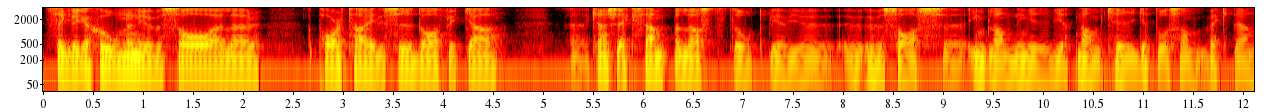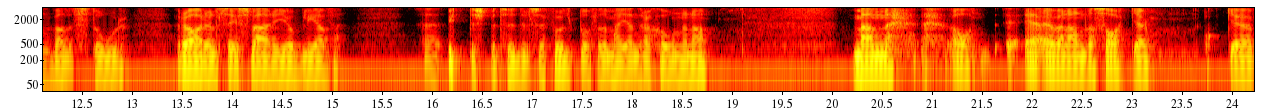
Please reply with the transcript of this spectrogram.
segregationen i USA eller apartheid i Sydafrika. Eh, kanske exempellöst stort blev ju USAs eh, inblandning i Vietnamkriget då som väckte en väldigt stor rörelse i Sverige och blev ytterst betydelsefullt då för de här generationerna. Men ja, även andra saker. Och eh,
